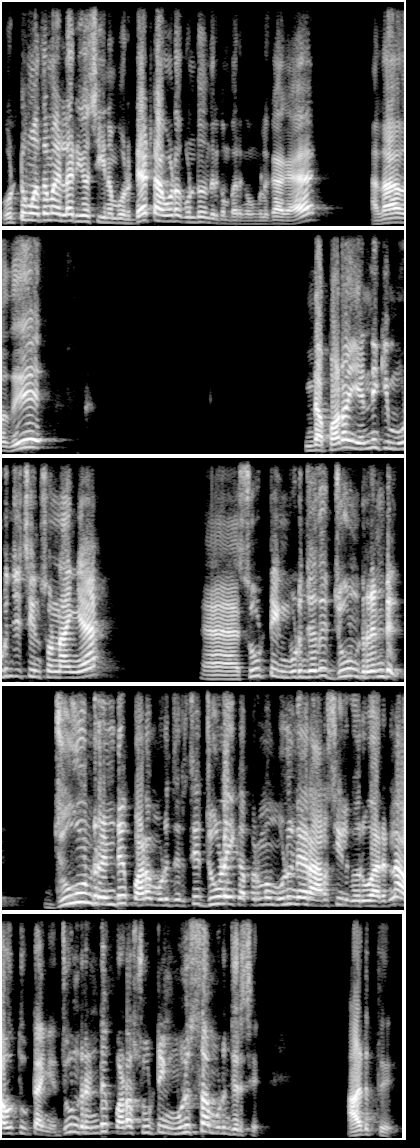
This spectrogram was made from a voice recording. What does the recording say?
ஒட்டுமொத்தமாக எல்லாரும் யோசிக்க நம்ம ஒரு டேட்டாவோட கூட கொண்டு வந்திருக்கோம் பாருங்க உங்களுக்காக. அதாவது இந்த படம் என்னைக்கு முடிஞ்சிச்சுன்னு சொன்னாங்க? ஷூட்டிங் முடிஞ்சது ஜூன் ரெண்டு. ஜூன் ரெண்டு படம் முடிஞ்சிருச்சு. ஜூலைக்கு அப்புறமா முழு நேரம் அரசியலுக்கு வருவாருன்னு அவுத்து விட்டாங்க. ஜூன் ரெண்டு படம் ஷூட்டிங் முழுசாக முடிஞ்சிருச்சு. அடுத்து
